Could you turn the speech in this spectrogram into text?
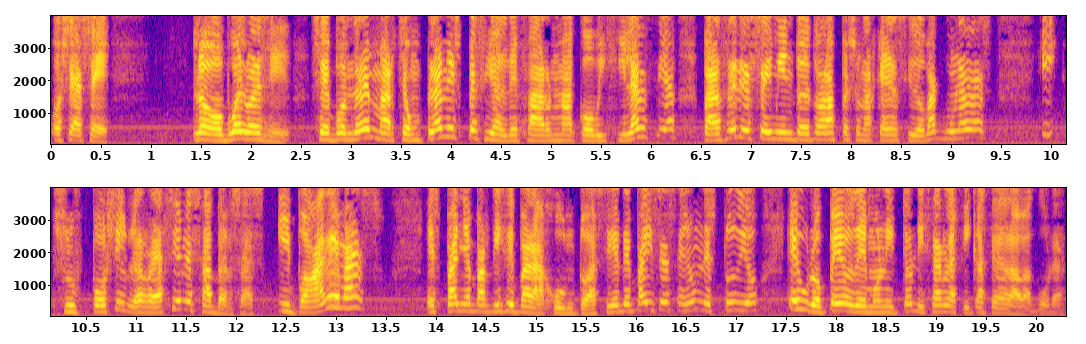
O sea, sé, lo vuelvo a decir, se pondrá en marcha un plan especial de farmacovigilancia para hacer el seguimiento de todas las personas que hayan sido vacunadas y sus posibles reacciones adversas. Y pues, además, España participará junto a siete países en un estudio europeo de monitorizar la eficacia de la vacuna.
